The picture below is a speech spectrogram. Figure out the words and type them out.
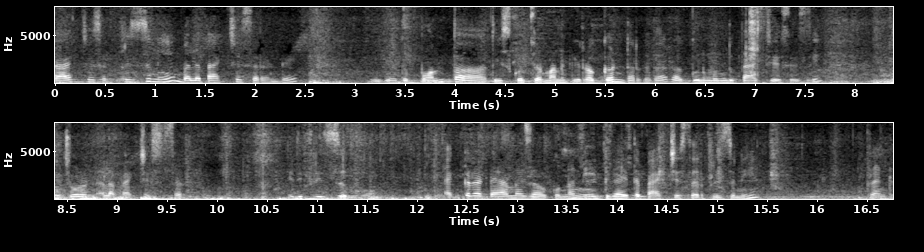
ప్యాక్ చేశారు. ఫ్రిడ్జ్ని భలే ప్యాక్ చేశారండి. అయితే బొంత తీసుకొచ్చారు మనకి రగ్గు అంటారు కదా రగ్గును ముందు ప్యాక్ చేసేసి చూడండి ఎలా ప్యాక్ చేసేసారు. ఇది ఫ్రిడ్జ్ ఎక్కడ డ్యామేజ్ అవ్వకుండా నీట్గా అయితే ప్యాక్ చేస్తారు ఫ్రిడ్జ్ని ఫ్రంట్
